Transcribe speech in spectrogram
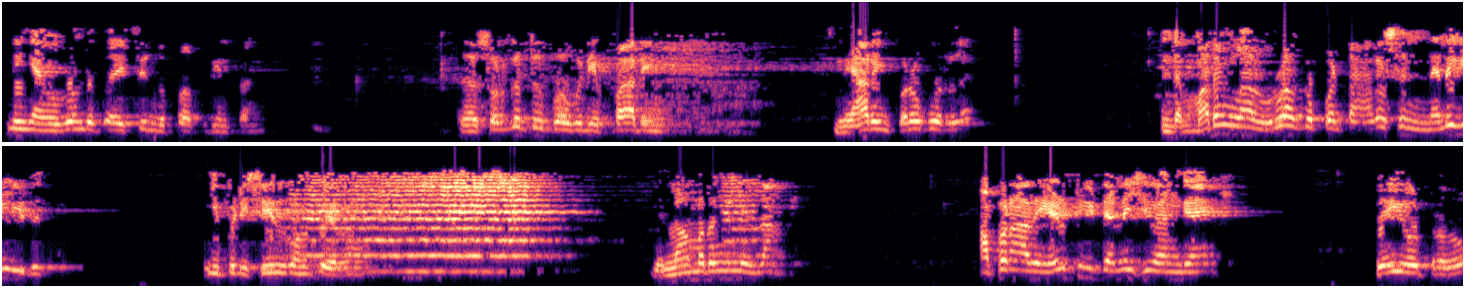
நீங்க அங்க கொண்டு போய் அப்படின்றாங்க சொர்க்கத்துக்கு போகக்கூடிய பாதை யாரையும் குறை கூறல. இந்த மதங்களால் உருவாக்கப்பட்ட அரசின் நிலைகள் இது. இப்படி செய்து கொண்டு போயிடணும் எல்லா மதங்களும் தான் அப்புறம் அதை எடுத்துக்கிட்டு என்ன செய்வாங்க? பேய் ஓட்டுறதோ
